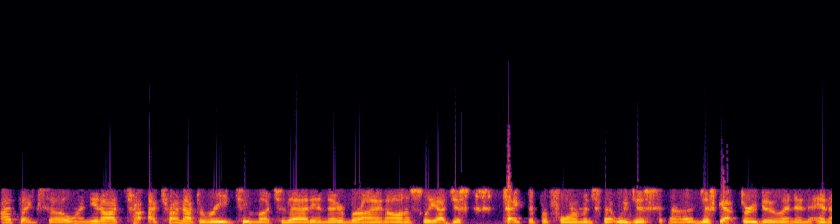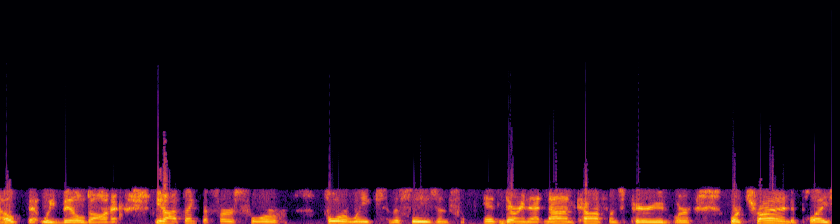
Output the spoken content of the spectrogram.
I think so. And you know, I try, I try not to read too much of that in there, Brian. Honestly, I just take the performance that we just uh, just got through doing and, and hope that we build on it. You know, I think the first four four weeks of the season during that non-conference period we're we're trying to play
